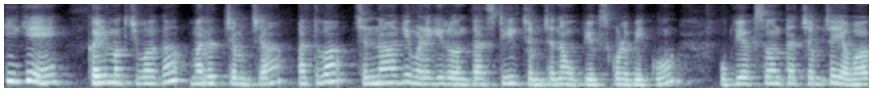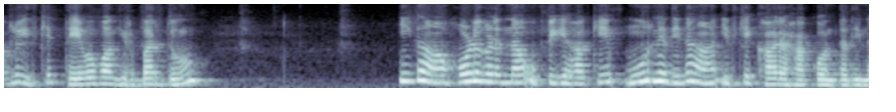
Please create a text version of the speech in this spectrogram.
ಹೀಗೆ ಕೈ ಮಗ್ಚುವಾಗ ಮರದ ಚಮಚ ಅಥವಾ ಚೆನ್ನಾಗಿ ಒಣಗಿರುವಂಥ ಸ್ಟೀಲ್ ಚಮಚನ ಉಪಯೋಗಿಸ್ಕೊಳ್ಬೇಕು. ಉಪಯೋಗಿಸೋವಂಥ ಚಮಚ ಯಾವಾಗಲೂ ಇದಕ್ಕೆ ತೇವವಾಗಿರಬಾರ್ದು. ಈಗ ಹೋಳುಗಳನ್ನು ಉಪ್ಪಿಗೆ ಹಾಕಿ ಮೂರನೇ ದಿನ ಇದಕ್ಕೆ ಖಾರ ಹಾಕುವಂಥ ದಿನ.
